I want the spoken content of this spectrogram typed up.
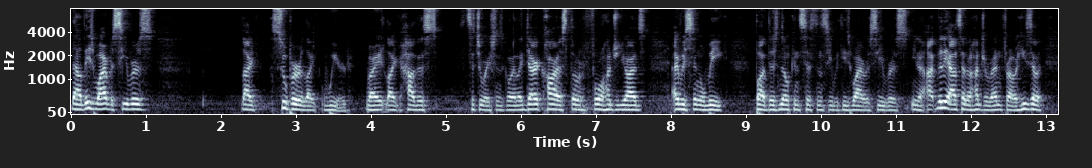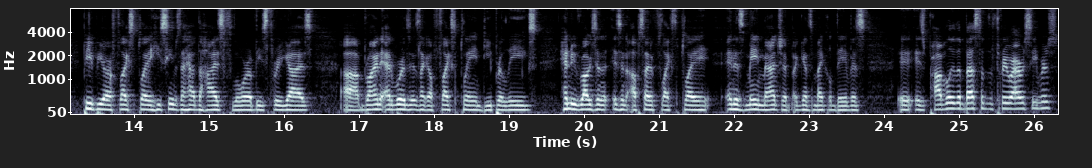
Now these wide receivers, like super like weird, right? Like how this situation is going. Like Derek Carr is throwing 400 yards every single week, but there's no consistency with these wide receivers. You know, really outside of Hunter Renfrow, he's a PPR flex play. He seems to have the highest floor of these three guys. Uh, Bryan Edwards is like a flex play in deeper leagues. Henry Ruggs is an upside flex play, and his main matchup against Michael Davis is probably the best of the three wide receivers.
